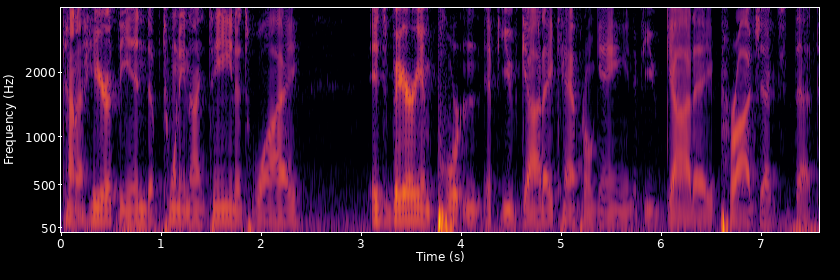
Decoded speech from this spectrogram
kind of here at the end of 2019, it's why it's very important if you've got a capital gain, if you've got a project that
